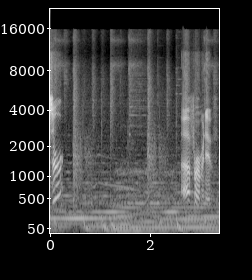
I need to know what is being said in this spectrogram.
Sir? Affirmative.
